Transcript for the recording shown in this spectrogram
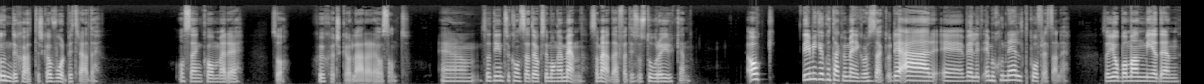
undersköterska och vårdbiträde. Och sen kommer det så sjuksköterska och lärare och sånt. Um, så det är inte så konstigt att det också är många män som är där för att det är så stora yrken. Och det är mycket kontakt med människor som sagt och det är eh, väldigt emotionellt påfrestande. Så jobbar man med en,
